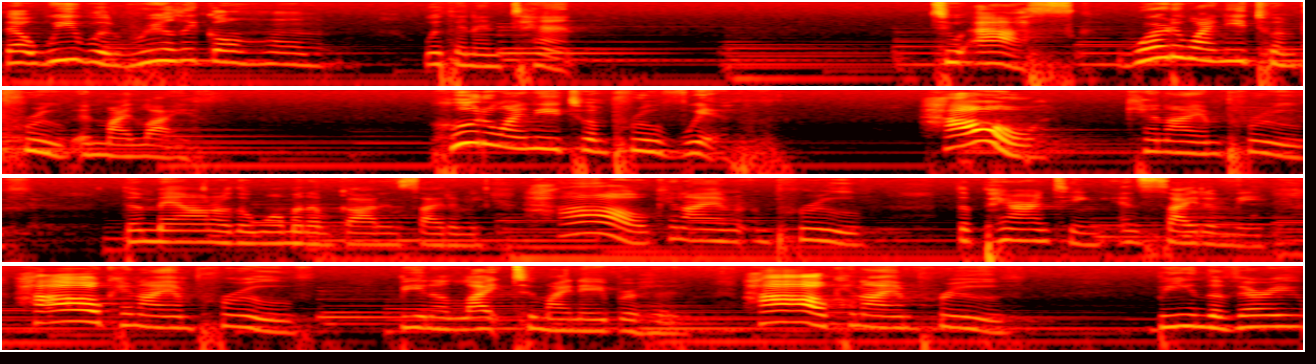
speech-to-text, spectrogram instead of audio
that we would really go home with an intent to ask, where do I need to improve in my life? Who do I need to improve with? How can I improve the man or the woman of God inside of me? How can I improve the parenting inside of me? How can I improve being a light to my neighborhood? How can I improve being the very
